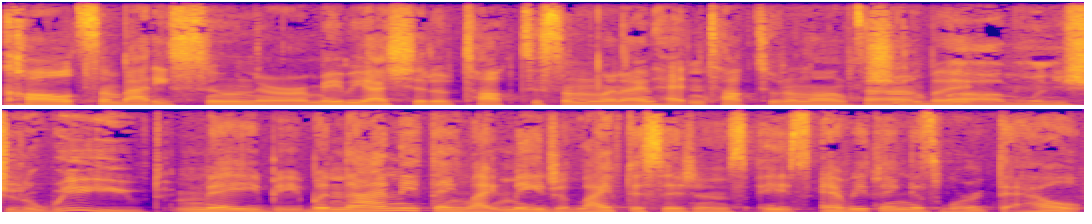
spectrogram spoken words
called somebody sooner, or maybe I should have talked to someone I hadn't talked to in a long time. But bobbed when you should have weaved. maybe, but not anything like major life decisions. It's everything is worked out.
